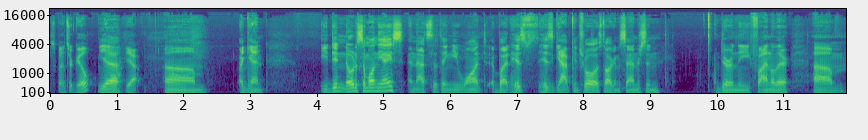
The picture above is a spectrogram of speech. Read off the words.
Spencer Gill. Yeah. Yeah, Um, again, you didn't notice him on the ice, and that's the thing you want. But his his gap control. I was talking to Sanderson during the final there. Um,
